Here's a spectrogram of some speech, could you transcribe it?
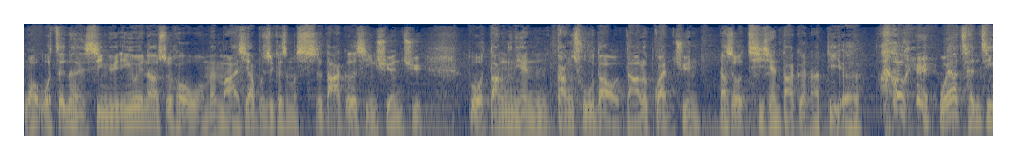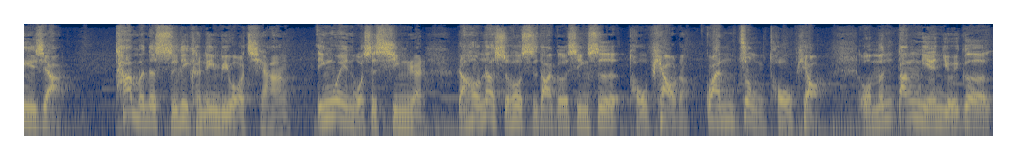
我我真的很幸运，因为那时候我们马来西亚不是一个什么十大歌星选举，我当年刚出道拿了冠军，那时候启贤大哥拿第二。OK，我要澄清一下，他们的实力肯定比我强，因为我是新人。然后那时候十大歌星是投票的，观众投票。我们当年有一个。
